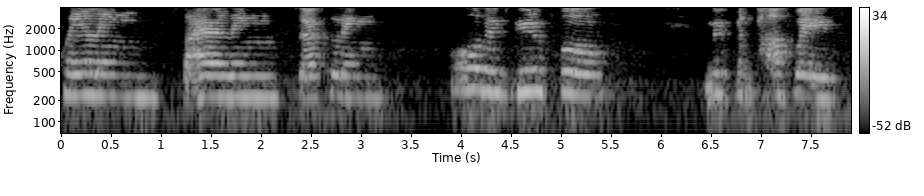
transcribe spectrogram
quailing, spiraling, circling, all those beautiful movement pathways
